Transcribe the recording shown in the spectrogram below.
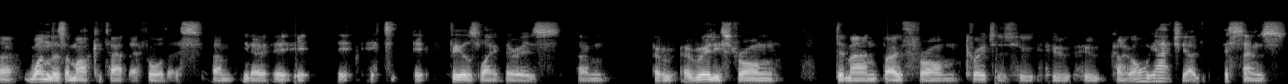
uh, one, there's a market out there for this. Um, you know, it, it it it feels like there is um, a, a really strong demand both from creators who who who kind of oh yeah actually I, this sounds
